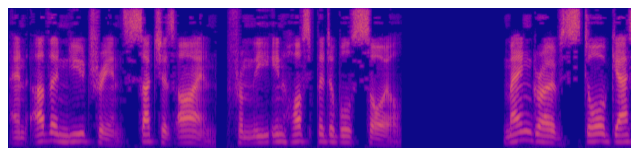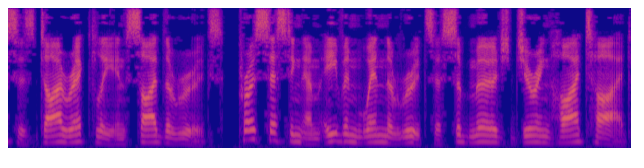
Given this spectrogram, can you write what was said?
and other nutrients such as iron, from the inhospitable soil. Mangroves store gases directly inside the roots, processing them even when the roots are submerged during high tide.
